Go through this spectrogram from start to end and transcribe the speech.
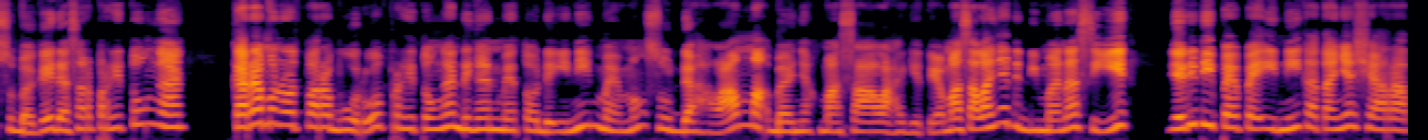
sebagai dasar perhitungan. Karena menurut para buruh, perhitungan dengan metode ini memang sudah lama banyak masalah gitu ya. Masalahnya di mana sih? Jadi di PP ini katanya syarat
